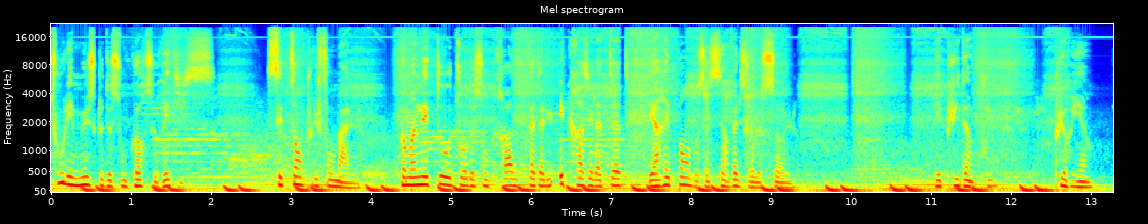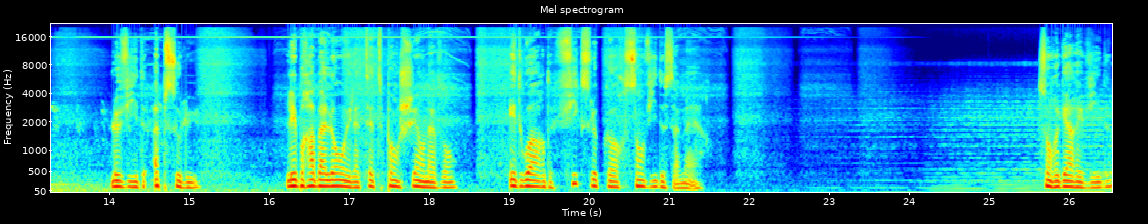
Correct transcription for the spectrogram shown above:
Tous les muscles de son corps se raidissent. Ses tempes lui font mal, comme un étau autour de son crâne prêt à lui écraser la tête et à répandre sa cervelle sur le sol. Et puis d'un coup, plus rien. Le vide absolu. Les bras ballants et la tête penchée en avant, Edward fixe le corps sans vie de sa mère. Son regard est vide,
